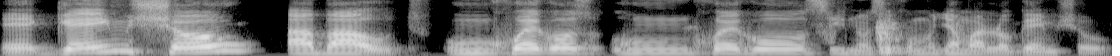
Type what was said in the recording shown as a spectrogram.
Eh, game Show About. Un juego, un juego, sí, no sé cómo llamarlo, Game Show.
